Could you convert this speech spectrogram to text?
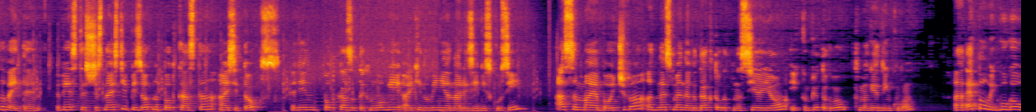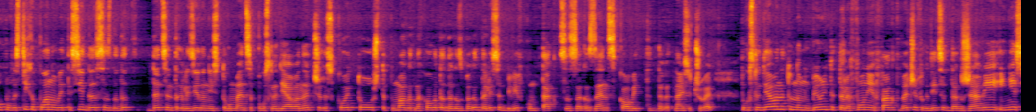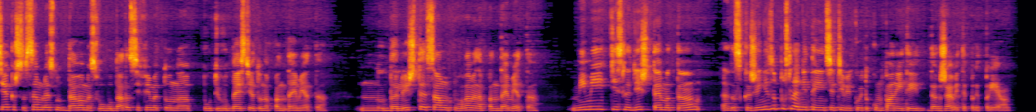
Здравейте! Вие сте с 16-ти епизод на подкаста IC Talks, един подкаст за технологии, IT новини, анализи и дискусии. Аз съм Майя Бойчева, а днес мен е редакторът на CIO и Computer World Мария Динкова. Apple и Google оповестиха плановете си да създадат децентрализиран инструмент за проследяване, чрез който ще помагат на хората да разберат дали са били в контакт с заразен с COVID-19 човек – Проследяването на мобилните телефони е факт вече в редица държави и ние сякаш съвсем лесно даваме свободата си в името на противодействието на пандемията. Но дали ще е само по време на пандемията? Мими, ти следиш темата. Разкажи ни за последните инициативи, които компаниите и държавите предприемат.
